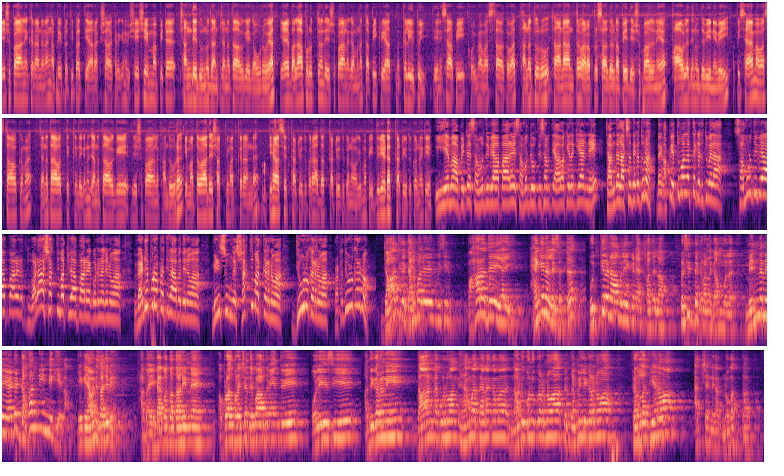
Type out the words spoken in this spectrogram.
දේශපාලනය කරන්න නම් අපේ ප්‍රතිපත්ති ආරක්ෂා කරගෙන විශේෂයෙන්ම අපිට ඡන්දය දුන්නු ජනතාවගේ ගෞරවයත් එයයි බලාපොරොත්තු වන දේශපාලන ගමනත් අපි ක්‍රියාත්මක කළ යුතුයි. ඒ නිසා අපි කොයිම අවස්ථාවකවත් තනතුරු තානාන්තර වරප්‍රසාද වලට අපේ දේශපාලනය පාවල දෙන උදවිය නෙවෙයි. අපි සෑම අවස්ථාවකම ජනතාවත් එක්ක ඉඳගෙන ජනතාවගේ දේශපාලන කඳවුර ඒ මතවාදය ශක්තිමත් කරන්න ඉතිහාසෙත් කටයුතු කර අදත් කටයුතු කරනවා වගේම අපි ඉදිරියටත් කටයුතු කරනවා. ඉතින් ඊයේම අපිට සමුද්‍ර ව්‍යාපාරයේ සමුද්‍ර වෘත්ති සමිතිය ආවා කියලා කියන්නේ ඡන්ද ලක්ෂ දෙක තුනක්. දැන් අපි එතුමන්ලත් එක්ක එකතු වෙලා සමෘද්ධි ව්‍යාපාරයට වඩා ශක්තිමත් ව්‍යාපාරයක් ගොඩනගනවා, වැඩිපුර ප්‍රතිලාභ දෙනවා, මිනිසුන්ගේ ශක්තිමත් කරනවා, දියුණු කරනවා, රට දියුණු කරනවා. ජාතික ජනබලවේග විසින් පහර දේ යයි හැඟෙන ලෙසට පුද්ගල නාම ලේඛනයක් හදලා ප්‍රසිද්ධ කරන ගම්වල මෙන්න මේ ඇයට ගහන්න ඉන්නේ කියලා. ඒක යවන්නේ සජමේ. හැබැයි එකක්වත් අතාරින්නේ නැහැ. අපරාධ පරීක්ෂණ දෙපාර්තමේන්තුවේ පොලිසියේ අධිකරණයේ දාන්න පුළුවන් හැම තැනකම නඩුගුණු කරනවා, පැමිණිලි කරනවා, කරලා තියෙනවා. ඇක්ෂන් එකක් නොගත්තත්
